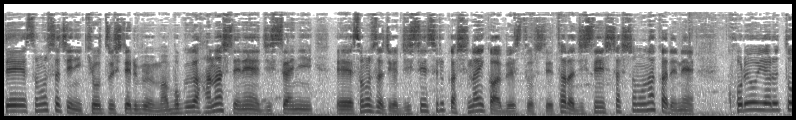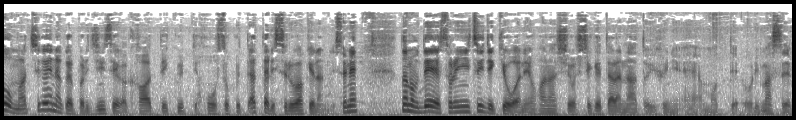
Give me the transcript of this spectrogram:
で、その人たちに共通している部分、まあ、僕が話してね、実際に、えー、その人たちが実践するかしないかは別として、ただ実践した人の中でね、これをやると間違いなくやっぱり人生が変わっていくって法則ってあったりするわけなんですよね。なので、それについて今日はね、お話をしていけたらなというふうに、えー、思っております。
